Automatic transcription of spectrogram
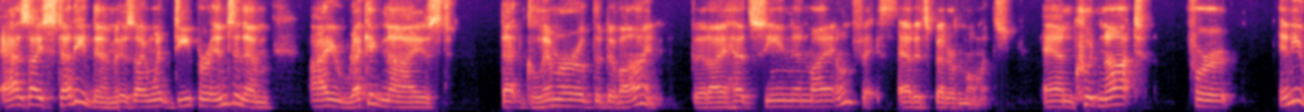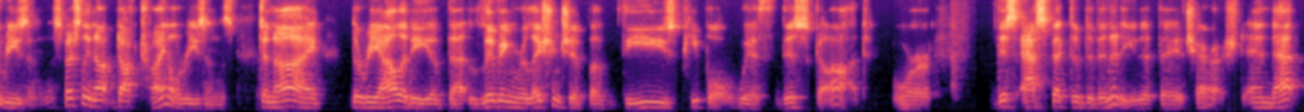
as I studied them, as I went deeper into them, I recognized that glimmer of the divine that I had seen in my own faith at its better moments and could not, for any reason, especially not doctrinal reasons, deny the reality of that living relationship of these people with this God or this aspect of divinity that they cherished. And that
